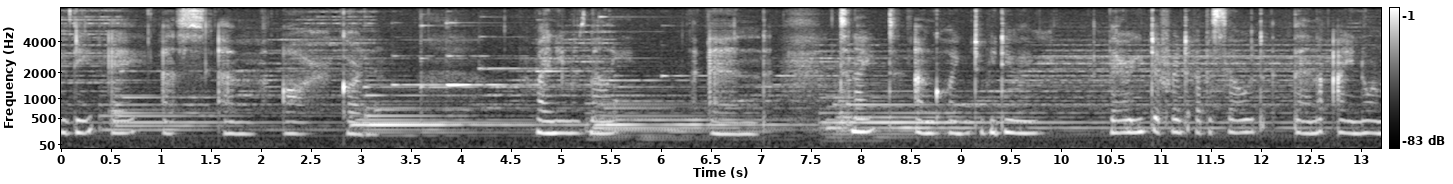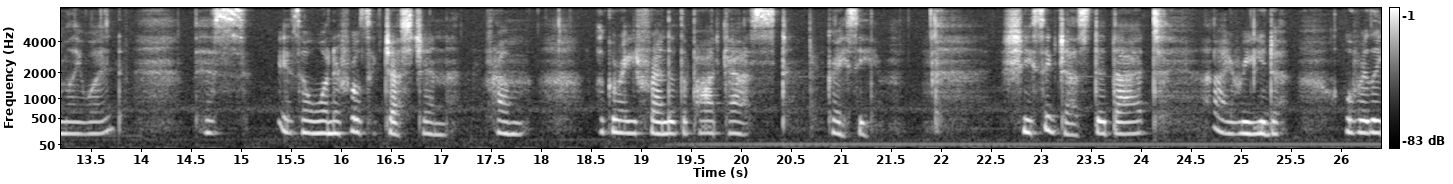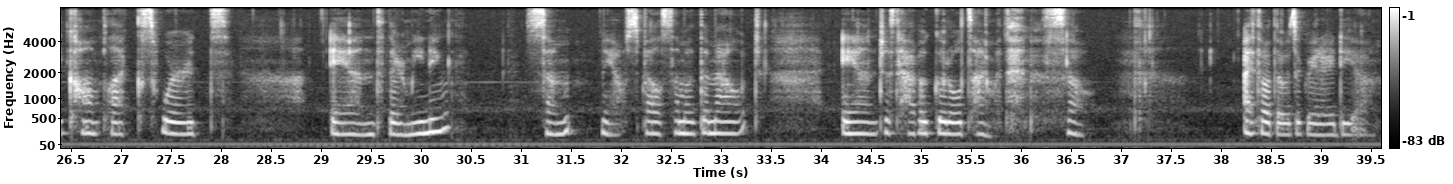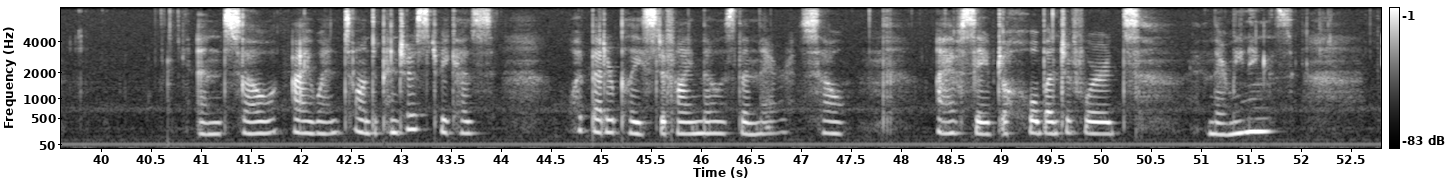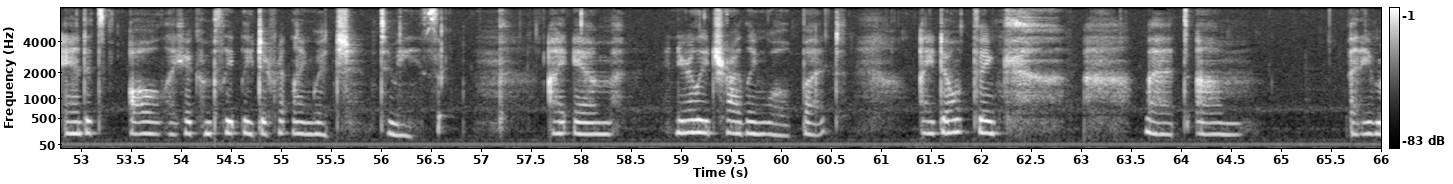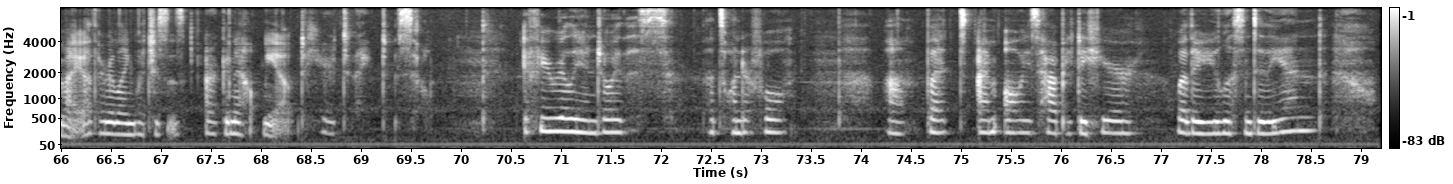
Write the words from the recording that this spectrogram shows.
to the ASMR Garden. My name is Meli, and tonight I'm going to be doing a very different episode than I normally would. This is a wonderful suggestion from a great friend of the podcast, Gracie. She suggested that I read overly complex words and their meaning, some, you know, spell some of them out, and just have a good old time with it. So I thought that was a great idea. And so I went onto Pinterest because what better place to find those than there? So I have saved a whole bunch of words and their meanings, and it's all like a completely different language to me. So I am nearly trilingual, but I don't think that um, any of my other languages is, are going to help me out here tonight. So if you really enjoy this, that's wonderful. Um, but I'm always happy to hear whether you listen to the end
